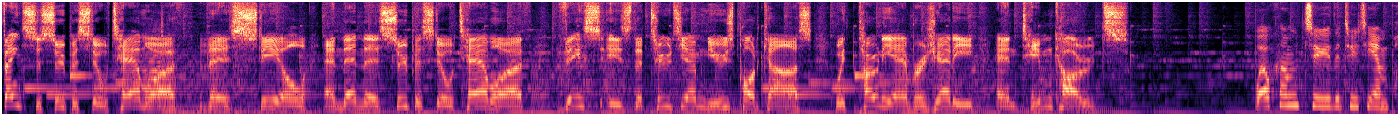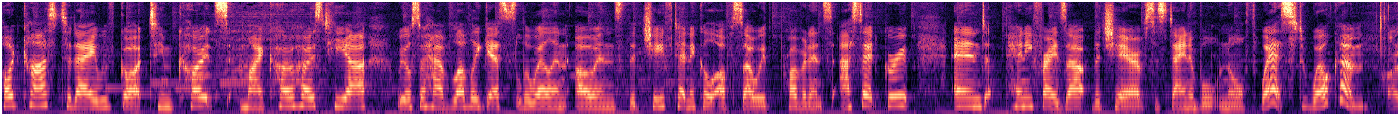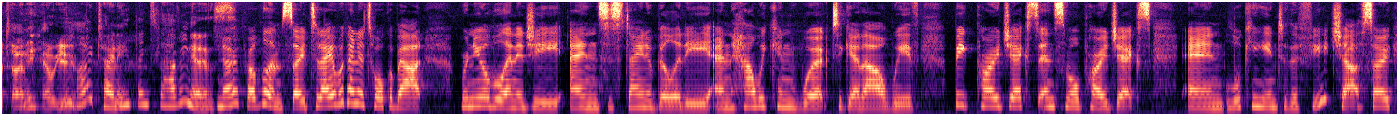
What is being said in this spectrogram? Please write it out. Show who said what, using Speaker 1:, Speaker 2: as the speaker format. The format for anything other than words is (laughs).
Speaker 1: Thanks to Super Steel Tamworth, there's steel, and then there's Super Steel Tamworth. This is the 2TM News Podcast with Toni Ambrogetti and Tim Coates.
Speaker 2: Welcome to the 2TM podcast. Today we've got Tim Coates, my co host here. We also have lovely guests Llewellyn Owens, the Chief Technical Officer with Providence Asset Group, and Penne Fraser, the Chair of Sustainable Northwest. Welcome.
Speaker 3: Hi, Toni. How are you?
Speaker 4: Hi, Toni. Thanks for having us.
Speaker 2: No problem. So, today we're going to talk about renewable energy and sustainability and how we can work together with big projects and small projects and looking into the future. So,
